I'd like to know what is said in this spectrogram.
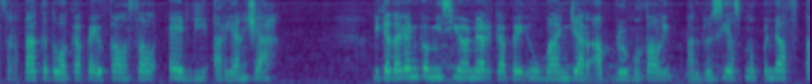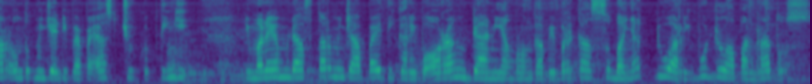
serta Ketua KPU Kalsel Edi Aryansyah. Dikatakan Komisioner KPU Banjar Abdul Mutalib, antusiasme pendaftar untuk menjadi PPS cukup tinggi, di mana yang mendaftar mencapai 3.000 orang dan yang melengkapi berkas sebanyak 2.800.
